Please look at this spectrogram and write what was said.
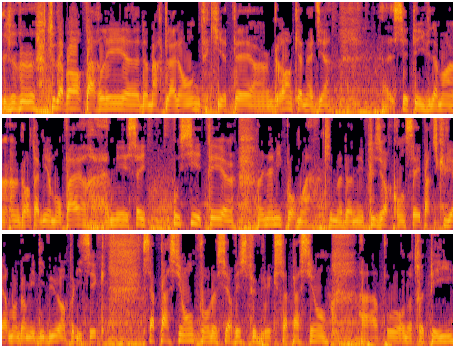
Je veux tout d'abord parler euh, de Marc Lalonde, qui était un grand Canadien, euh, c'était évidemment un, grand ami à mon père, mais ça a aussi été un, ami pour moi qui m'a donné plusieurs conseils, particulièrement dans mes débuts en politique. Sa passion pour le service public, sa passion euh, pour notre pays,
